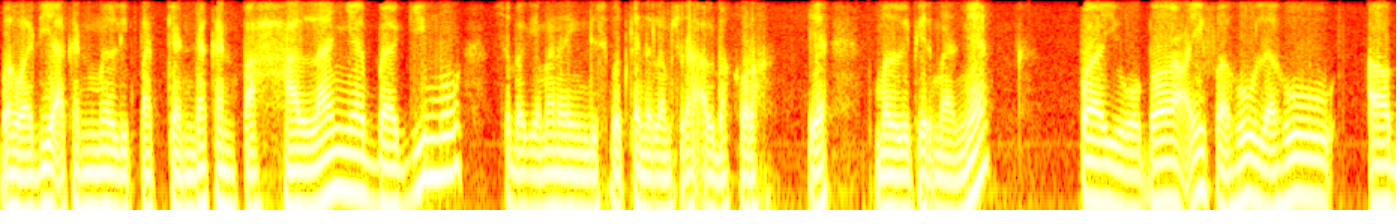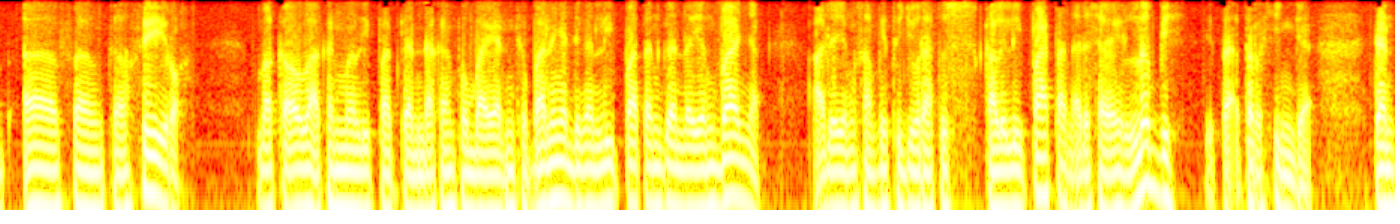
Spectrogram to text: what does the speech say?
bahwa dia akan melipat gandakan pahalanya bagimu sebagaimana yang disebutkan dalam surah Al-Baqarah. Ya melalui firman-Nya fayudha'ifahu lahu ab'afan katsirah maka Allah akan melipat gandakan pembayaran kepadanya dengan lipatan ganda yang banyak ada yang sampai 700 kali lipatan ada saya lebih tak terhingga dan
